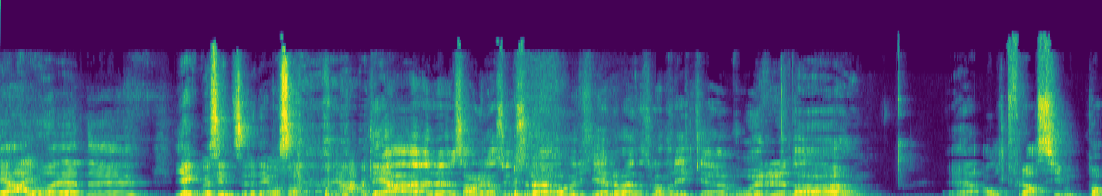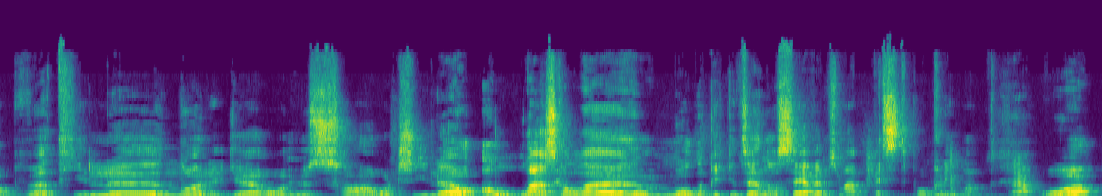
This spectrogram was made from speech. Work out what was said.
det er jo en eh, gjeng med synsere, det også. Det er eh, samling av synsere over hele verdens land og rike, hvor da alt fra Zimbabwe til eh, Norge og USA og Chile og alle skal eh, måle pikken sin og se hvem som er best på klima. Ja. Og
